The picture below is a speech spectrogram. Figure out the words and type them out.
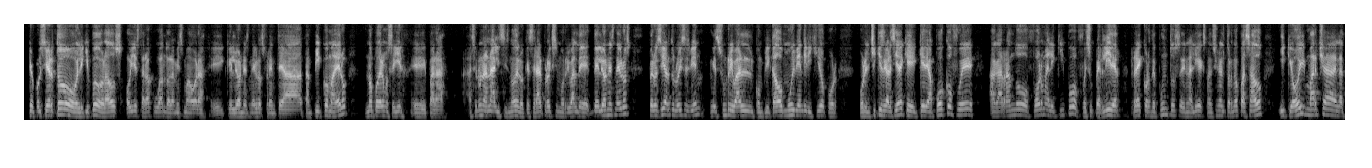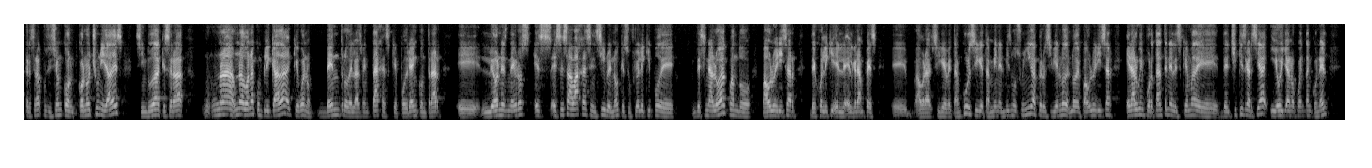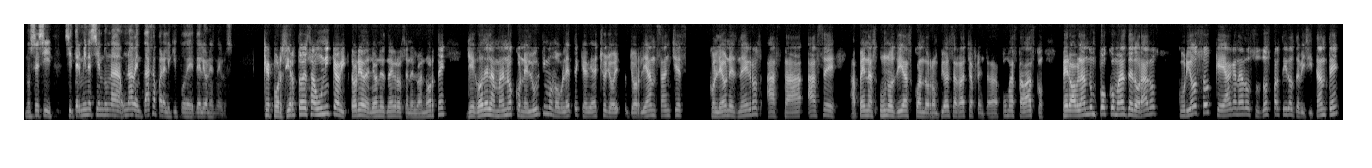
Que por cierto, el equipo de Dorados hoy estará jugando a la misma hora eh, que Leones Negros frente a Tampico Madero. No podremos seguir eh, para hacer un análisis ¿no? de lo que será el próximo rival de, Leones Negros. Pero sí, Arturo, lo dices bien, es un rival complicado, muy bien dirigido por, por el Chiquis García, que, que de a poco fue agarrando forma el equipo, fue super líder, récord de puntos en la Liga Expansión el torneo pasado y que hoy marcha en la tercera posición con, con ocho unidades, sin duda que será una, una aduana complicada, que bueno, dentro de las ventajas que podría encontrar eh, Leones Negros, es, es, esa baja sensible, ¿no? Que sufrió el equipo de, de Sinaloa cuando Pablo Irizar dejó el, el gran pez. Eh, ahora sigue Betancourt, sigue también el mismo Zúñiga, pero si bien lo de, lo de Pablo Irizar era algo importante en el esquema de, del Chiquis García y hoy ya no cuentan con él, no sé si, si termine siendo una, una ventaja para el equipo de, Leones Negros. Que por cierto, esa única victoria de Leones Negros en el Banorte llegó de la mano con el último doblete que había hecho Jorlián Sánchez con Leones Negros hasta hace apenas unos días cuando rompió esa racha frente a Pumas Tabasco. Pero hablando un poco más de Dorados, curioso que ha ganado sus dos partidos de visitante,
